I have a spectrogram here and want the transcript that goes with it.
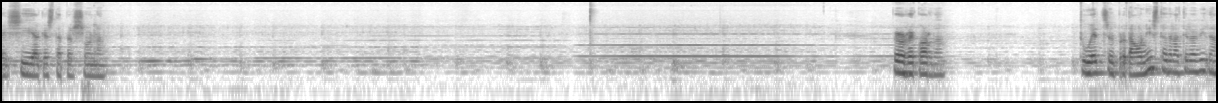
així aquesta persona. Però recorda, tu ets el protagonista de la teva vida.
